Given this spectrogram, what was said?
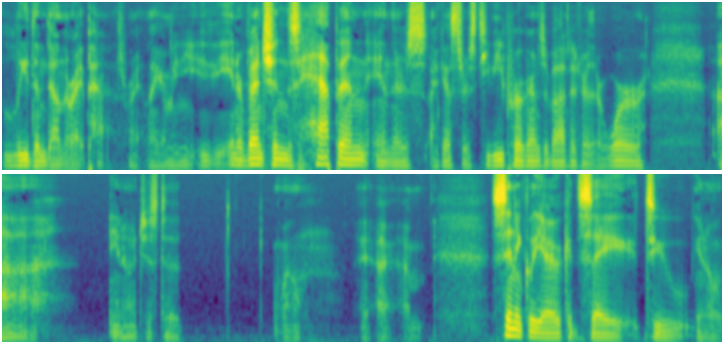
lead them down the right path, right? Like, I mean, interventions happen, and there's, I guess, there's TV programs about it, or there were, uh, you know, just to, well, I, I'm cynically, I could say to, you know,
